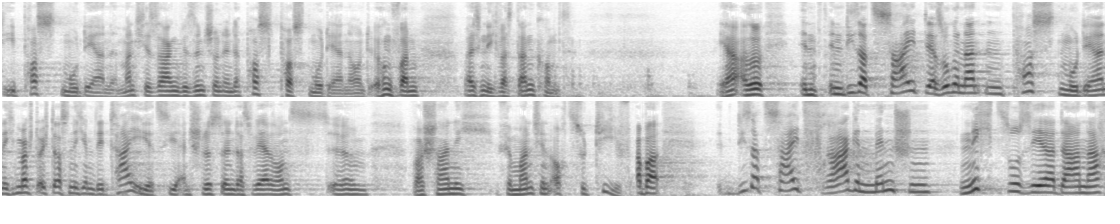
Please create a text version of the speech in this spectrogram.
die Postmoderne. Manche sagen, wir sind schon in der Post-Postmoderne und irgendwann weiß ich nicht, was dann kommt. Ja, also in, in dieser Zeit der sogenannten Postmoderne, ich möchte euch das nicht im Detail jetzt hier entschlüsseln, das wäre sonst äh, wahrscheinlich für manchen auch zu tief. Aber in dieser Zeit fragen Menschen nicht so sehr danach,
